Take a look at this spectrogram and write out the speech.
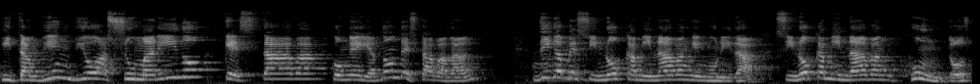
y también dio a su marido que estaba con ella. ¿Dónde estaba Adán? Dígame si no caminaban en unidad, si no caminaban juntos,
